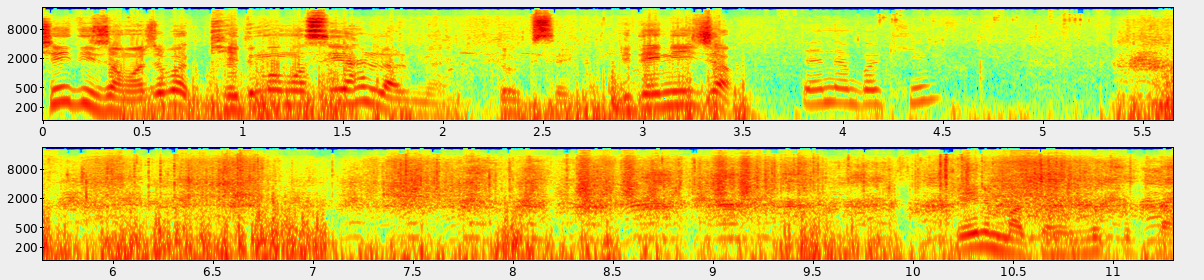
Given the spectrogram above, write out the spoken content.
Şey diyeceğim. Acaba kedi maması yerler mi? Döksek. Bir deneyeceğim. Dene bakayım. Gelin bakalım. Bık bıkla.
